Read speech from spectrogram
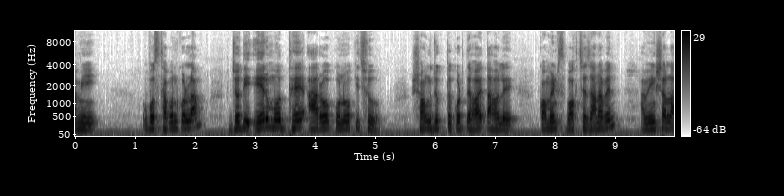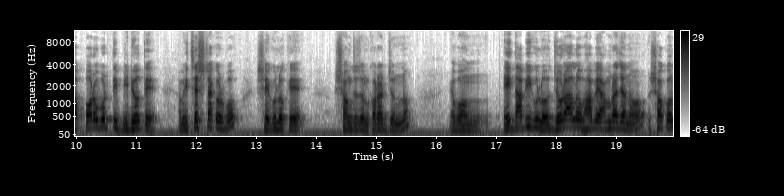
আমি উপস্থাপন করলাম। যদি এর মধ্যে আরও কোনো কিছু সংযুক্ত করতে হয়, তাহলে কমেন্টস বক্সে জানাবেন। আমি ইনশাল্লাহ পরবর্তী ভিডিওতে আমি চেষ্টা করব সেগুলোকে সংযোজন করার জন্য। এবং এই দাবিগুলো জোরালোভাবে আমরা যেন সকল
